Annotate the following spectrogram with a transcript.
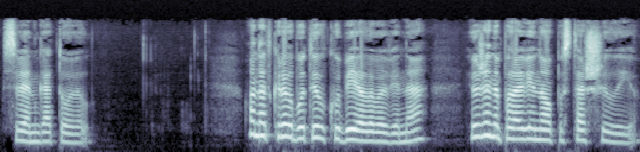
Свен готовил. Он открыл бутылку белого вина и уже наполовину опустошил ее.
